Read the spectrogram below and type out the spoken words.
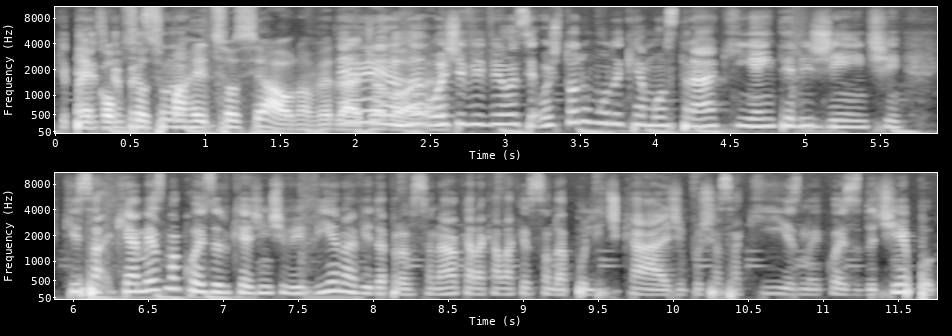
Que É parece como que se a fosse pessoa... uma rede social, na verdade, É, agora. hoje viveu assim. Hoje todo mundo quer mostrar que é inteligente, que, sa- que é a mesma coisa do que a gente vivia na vida profissional, que era aquela questão da politicagem, puxa-saquismo e coisas do tipo.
